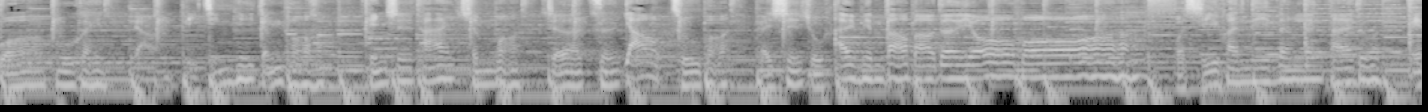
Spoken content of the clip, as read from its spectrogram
我不会让你轻易挣脱。平时太沉默，这次要突破。开始出海绵宝宝的幽默！我喜欢你冷冷态度，面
